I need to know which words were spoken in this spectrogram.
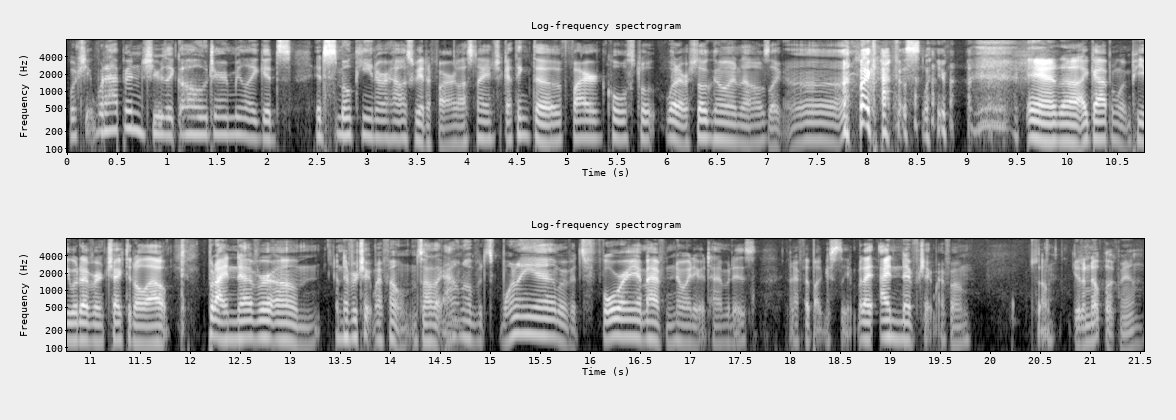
what she, what happened? She was like, "Oh, Jeremy, like it's it's smoky in our house. We had a fire last night." She's like, "I think the fire coal still whatever still going." And I was like, "Uh," like half asleep. and uh, I got up and went pee, whatever, and checked it all out. But I never um I never checked my phone. So I was like, I don't know if it's one a.m. if it's four a.m. I have no idea what time it is. And I fell back asleep. But I, I never checked my phone. So Get a notebook, man.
